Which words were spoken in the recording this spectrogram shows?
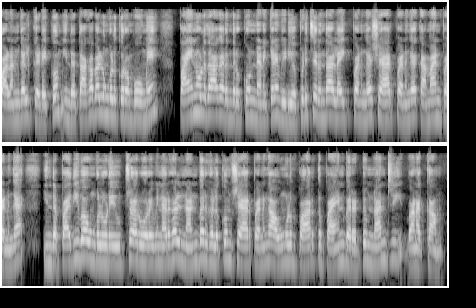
பலன்கள் கிடைக்கும். இந்த தகவல் உங்களுக்கு ரொம்பவுமே பயனுள்ளதாக இருந்திருக்கும்னு நினைக்கிறேன். வீடியோ பிடிச்சிருந்தா லைக் பண்ணுங்க ஷேர் பண்ணுங்க கமெண்ட் பண்ணுங்க. இந்த பதிவை உங்களுடைய உற்றார் உறவினர்கள் நண்பர்களுக்கும் ஷேர் பண்ணுங்க. அவங்களும் பார்த்து பயன்பெறட்டும். நன்றி வணக்கம்.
